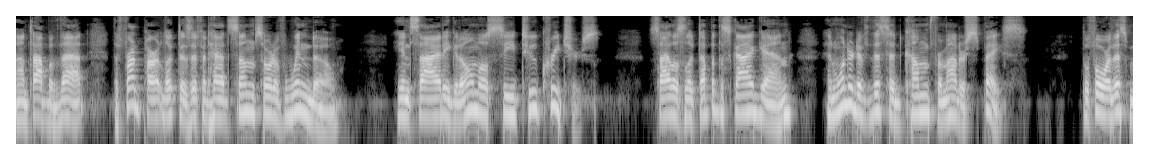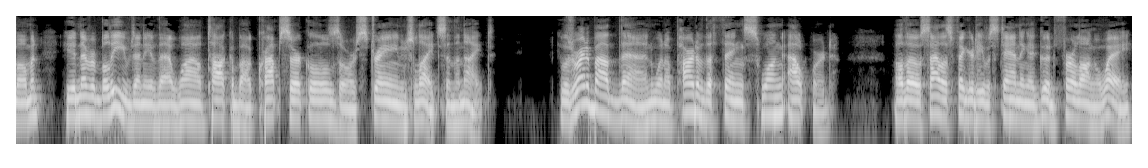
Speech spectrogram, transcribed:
On top of that, the front part looked as if it had some sort of window. Inside, he could almost see two creatures. Silas looked up at the sky again and wondered if this had come from outer space. Before this moment, he had never believed any of that wild talk about crop circles or strange lights in the night. It was right about then when a part of the thing swung outward. Although Silas figured he was standing a good furlong away,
